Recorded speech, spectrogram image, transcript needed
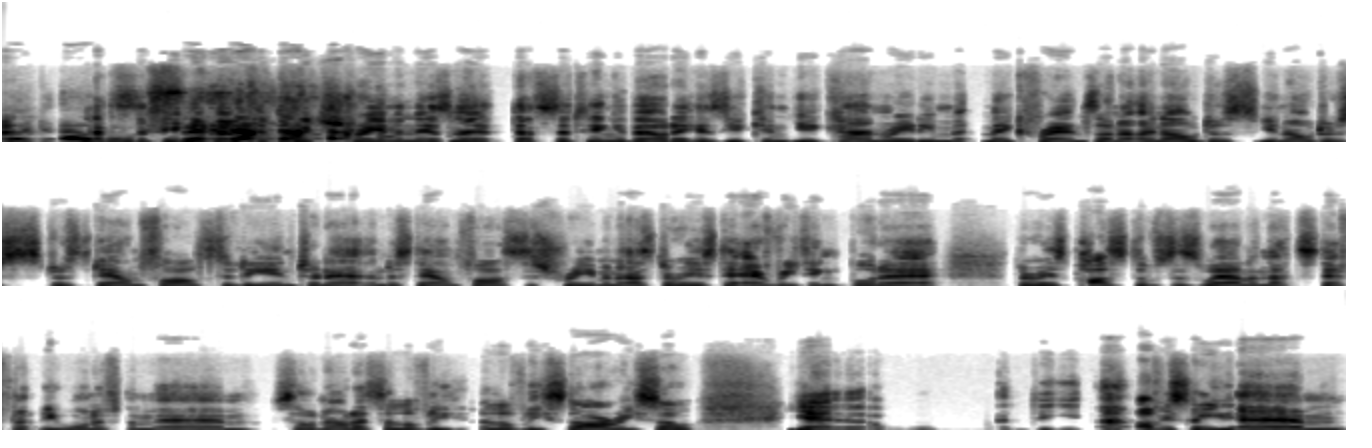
just like That's the thing about the Twitch streaming, isn't it? That's the thing about it is you can you can really m- make friends on it. I know there's you know there's there's downfalls to the internet and there's downfalls to streaming as there is to everything, but uh, there is positives as well, and that's definitely one of them. Um, so no, that's a lovely a lovely story. So, yeah. Obviously, um,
